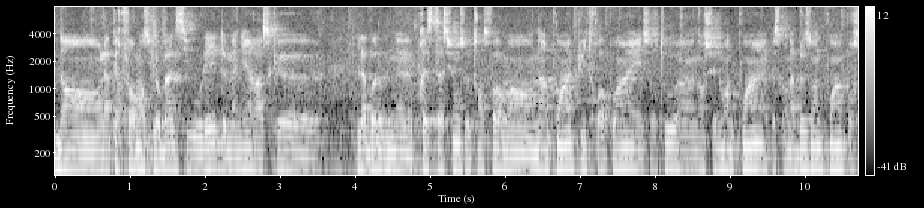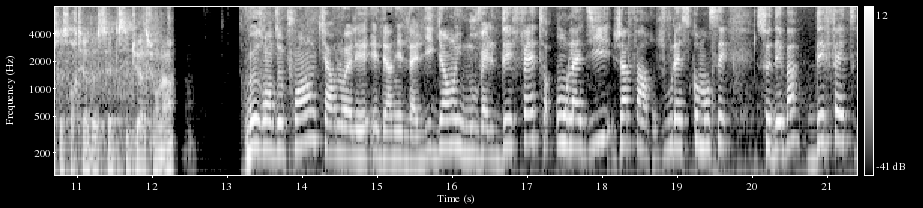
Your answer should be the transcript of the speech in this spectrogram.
dans la performance globale, si vous voulez, de manière à ce que la bonne prestation se transforme en un point, puis trois points, et surtout un enchaînement de points, parce qu'on a besoin de points pour se sortir de cette situation-là. Besoin de points, car l'OL est, dernier de la Ligue 1. Une nouvelle défaite, on l'a dit. Jafar, je vous laisse commencer ce débat. Défaite,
